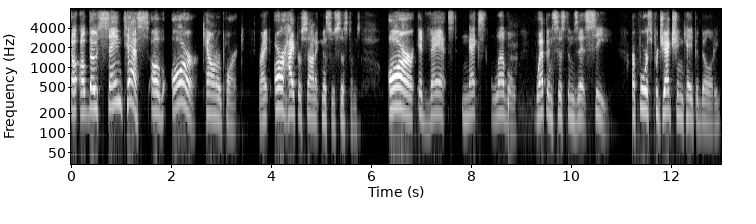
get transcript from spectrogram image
uh, of those same tests of our counterpart, right? Our hypersonic missile systems, our advanced next level weapon systems at sea, our force projection capability.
